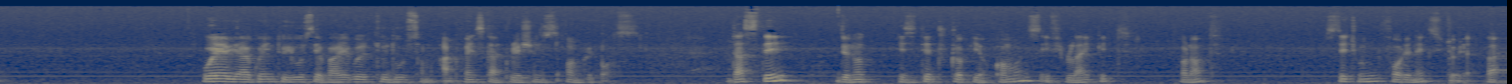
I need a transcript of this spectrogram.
where we are going to use a variable to do some advanced calculations on reports that's the do not hesitate to drop your comments if you like it or not. Stay tuned for the next tutorial. Bye.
